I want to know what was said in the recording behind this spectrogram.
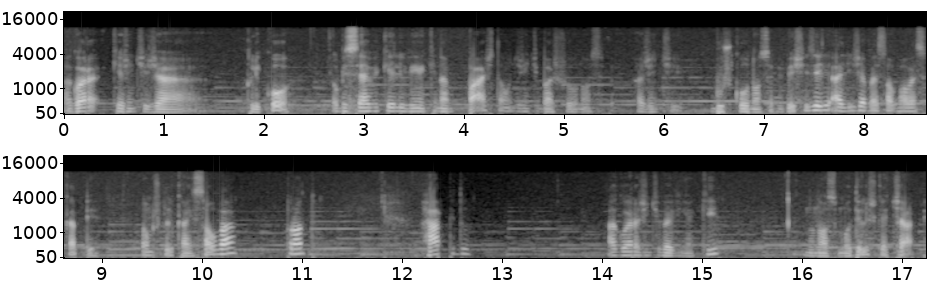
Agora que a gente já clicou, observe que ele vem aqui na pasta onde a gente baixou o nosso, a gente buscou o nosso FBX, ele ali já vai salvar o SKP. Vamos clicar em salvar, pronto, rápido. Agora a gente vai vir aqui no nosso modelo SketchUp,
